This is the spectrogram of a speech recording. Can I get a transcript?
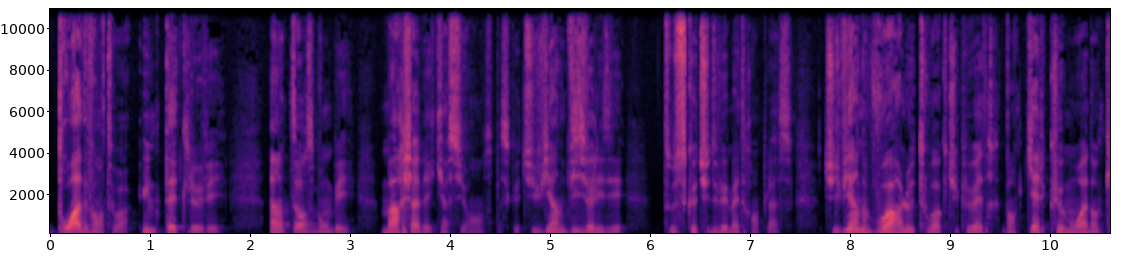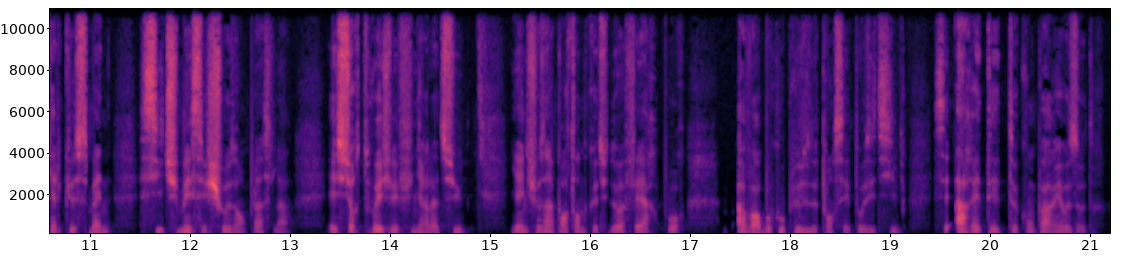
droit devant toi, une tête levée, un torse bombé, marche avec assurance parce que tu viens de visualiser tout ce que tu devais mettre en place. Tu viens de voir le toi que tu peux être dans quelques mois, dans quelques semaines, si tu mets ces choses en place là. Et surtout, et je vais finir là-dessus, il y a une chose importante que tu dois faire pour avoir beaucoup plus de pensées positives, c'est arrêter de te comparer aux autres.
